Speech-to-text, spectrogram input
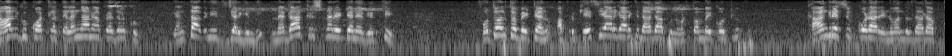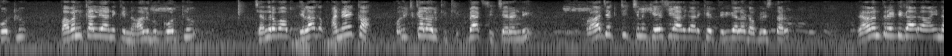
నాలుగు కోట్ల తెలంగాణ ప్రజలకు ఎంత అవినీతి జరిగింది? మెగా కృష్ణారెడ్డి అనే వ్యక్తి ఫోటోలతో పెట్టాను. అప్పుడు కేసీఆర్ గారికి దాదాపు నూట తొంభై కోట్లు కాంగ్రెస్ కూడా రెండు వందల దాదాపు కోట్లు పవన్ కళ్యాణ్కి నాలుగు కోట్లు చంద్రబాబు ఇలాగ అనేక పొలిటికల్ వాళ్ళకి కిక్ బ్యాక్స్ ఇచ్చారండి. ప్రాజెక్ట్ ఇచ్చిన కేసీఆర్ గారికి తిరిగేలా డబ్బులు ఇస్తారు? రేవంత్ రెడ్డి గారు ఆయన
